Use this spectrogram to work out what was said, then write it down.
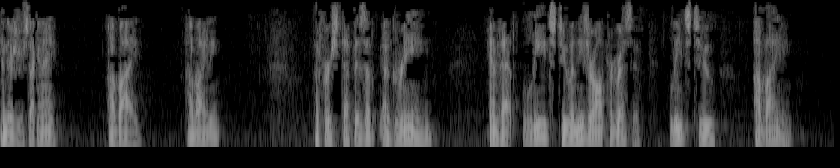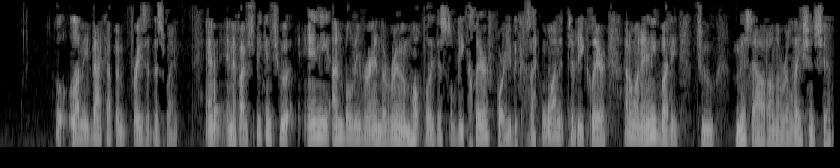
And there's your second A. Abide. Abiding. The first step is agreeing, and that leads to, and these are all progressive, leads to abiding. Let me back up and phrase it this way. And, and if I'm speaking to any unbeliever in the room, hopefully this will be clear for you because I want it to be clear. I don't want anybody to miss out on the relationship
